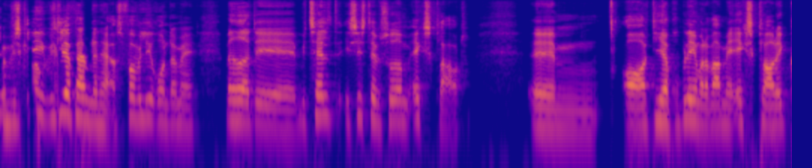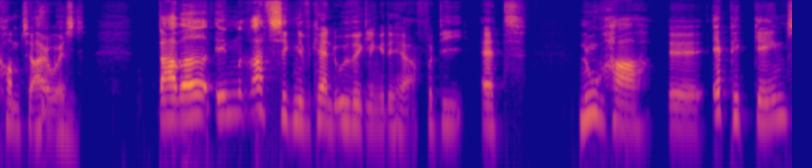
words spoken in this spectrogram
men vi skal, lige, vi skal lige have fat med den her, så får vi lige rundt med. Hvad hedder det? Vi talte i sidste episode om xCloud, øhm, og de her problemer, der var med, at xCloud ikke kom til iOS. Der har været en ret signifikant udvikling i det her, fordi at nu har øh, Epic Games,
